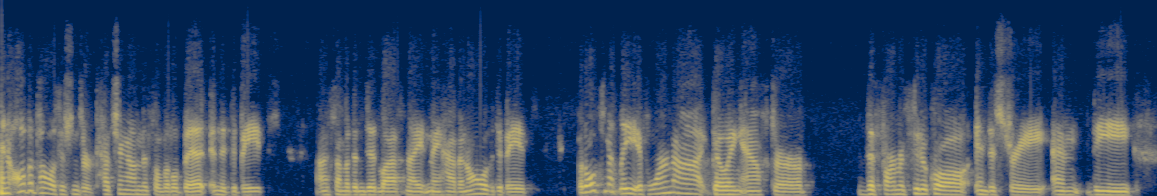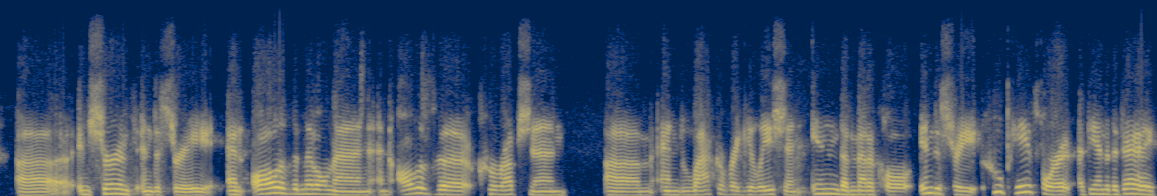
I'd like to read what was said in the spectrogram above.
and all the politicians are touching on this a little bit in the debates. Uh, some of them did last night, and they have in all of the debates. But ultimately, if we're not going after the pharmaceutical industry and the uh, insurance industry and all of the middlemen and all of the corruption um, and lack of regulation in the medical industry, who pays for it at the end of the day?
